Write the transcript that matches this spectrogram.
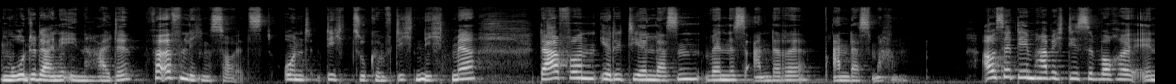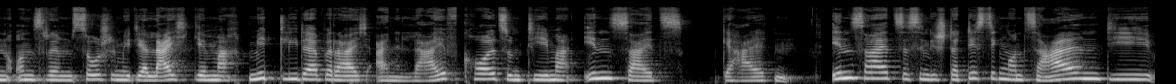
wo du deine Inhalte veröffentlichen sollst und dich zukünftig nicht mehr davon irritieren lassen, wenn es andere anders machen. Außerdem habe ich diese Woche in unserem Social Media leicht gemacht Mitgliederbereich einen Live-Call zum Thema Insights gehalten. Insights, das sind die Statistiken und Zahlen, die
